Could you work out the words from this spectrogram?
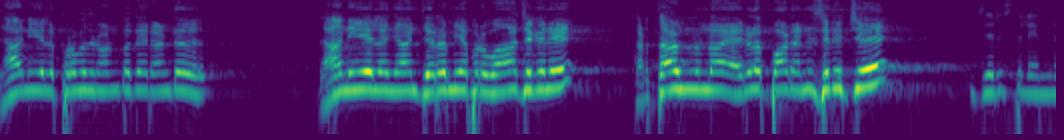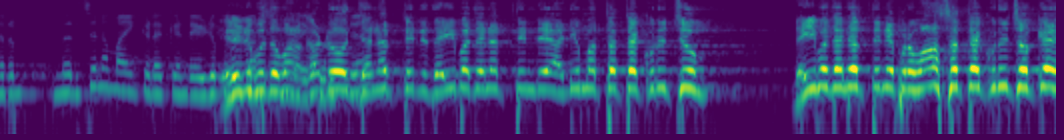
ദാനിയേൽ പ്രവചനം ഒൻപത് രണ്ട്. ദാനിയേലെ ഞാൻ ജെറമിയ പ്രവാചകനെ കർത്താവിൽ നിന്നുണ്ടായ അരുളപ്പാടനുസരിച്ച് ജെറുസലേം നിർ- നിർജനമായി കിടക്കേണ്ട എഴുപത് കണ്ടു ജനത്തിന്റെ ദൈവജനത്തിന്റെ അടിമത്തത്തെ കുറിച്ചും ദൈവജനത്തിന്റെ പ്രവാസത്തെ കുറിച്ചൊക്കെ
